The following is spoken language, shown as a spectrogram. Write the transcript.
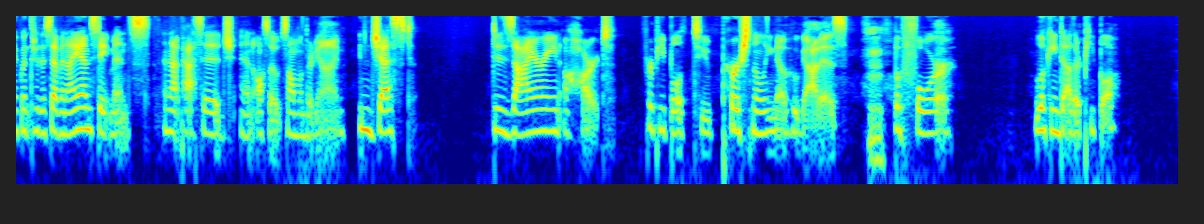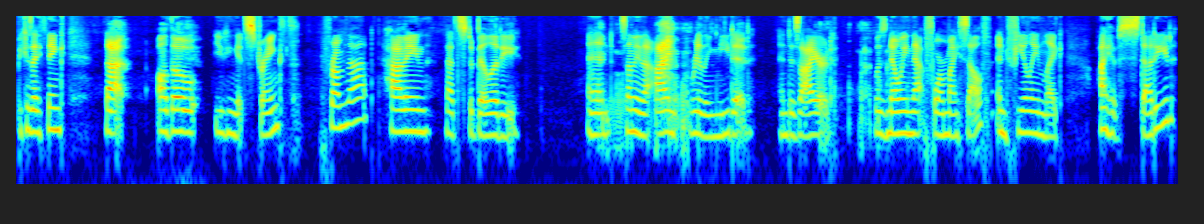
like went through the seven I am statements and that passage and also Psalm 139. And just desiring a heart for people to personally know who God is before looking to other people. Because I think that although you can get strength from that, having that stability and oh. something that I really needed and desired was knowing that for myself and feeling like I have studied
